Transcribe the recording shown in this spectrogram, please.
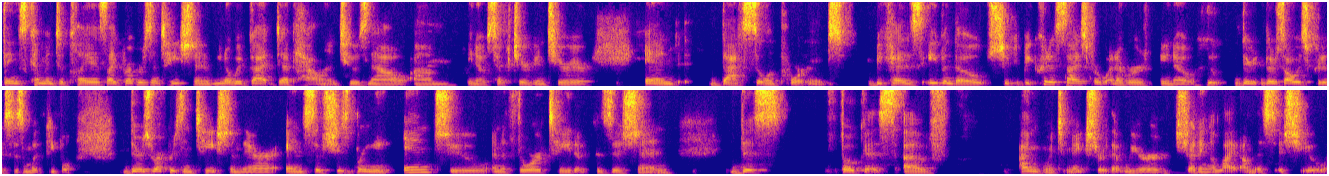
things come into play is like representation. You know, we've got Deb Haaland, who's now, um, you know, Secretary of Interior, and that's so important because even though she could be criticized for whatever you know who there, there's always criticism with people there's representation there and so she's bringing into an authoritative position this focus of I'm going to make sure that we are shedding a light on this issue.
